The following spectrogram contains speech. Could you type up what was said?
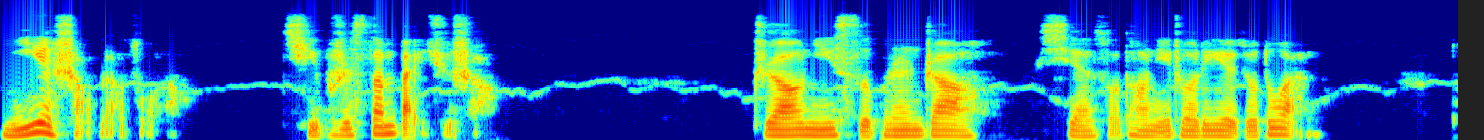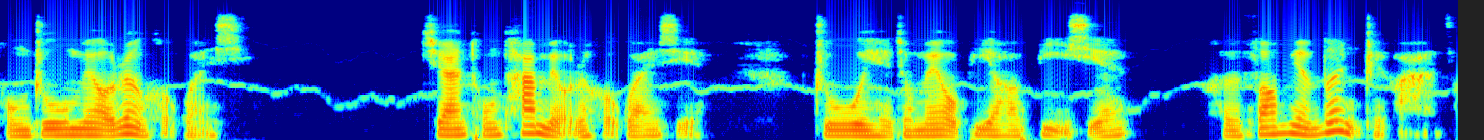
你也少不了坐牢，岂不是三败俱伤？只要你死不认账，线索到你这里也就断了，同朱没有任何关系。既然同他没有任何关系，朱也就没有必要避嫌，很方便问这个案子。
